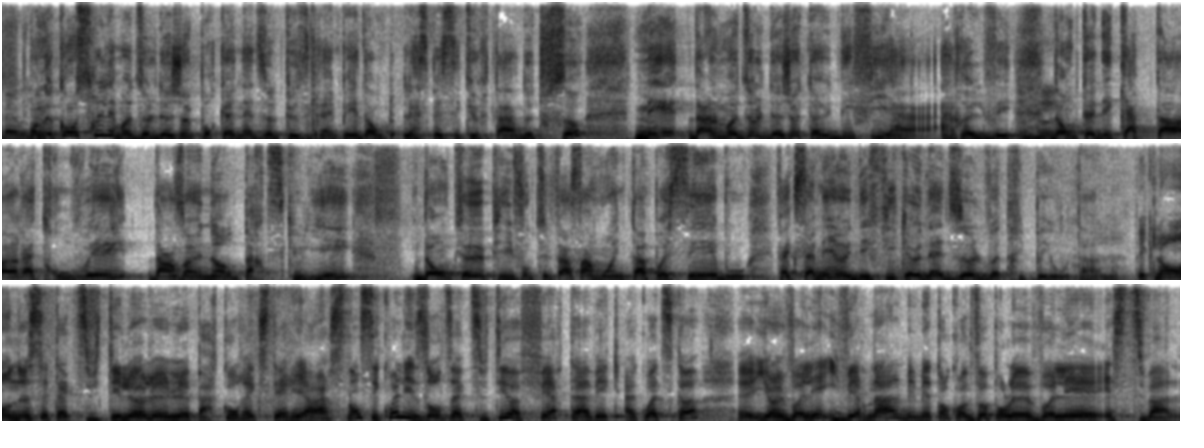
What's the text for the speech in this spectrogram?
Ben On a construit les modules de jeu pour qu'un adulte puisse grimper, donc l'aspect sécuritaire de tout ça. Mais dans le module de jeu, tu as un défi à, relever. Mhm. Donc, tu as des capteurs à trouver dans un ordre particulier. Donc, euh, puis il faut que tu le fasses en moins de temps possible. Ou... Fait que ça met un défi qu'un adulte va triper autant. Là. Fait que là, on a cette activité-là, le, parcours extérieur. Sinon, c'est quoi les autres activités offertes avec Aquatica? Euh, il y a un volet hivernal, mais mettons Donc, on va pour le volet estival.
